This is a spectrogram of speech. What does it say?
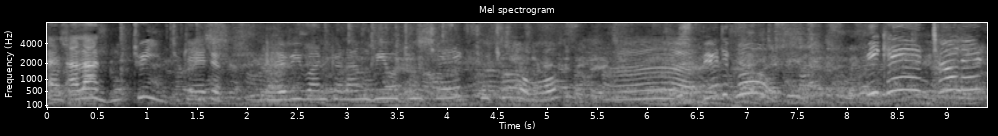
and Alan three together. Everyone can view to check to show. Ah, beautiful. We can challenge.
